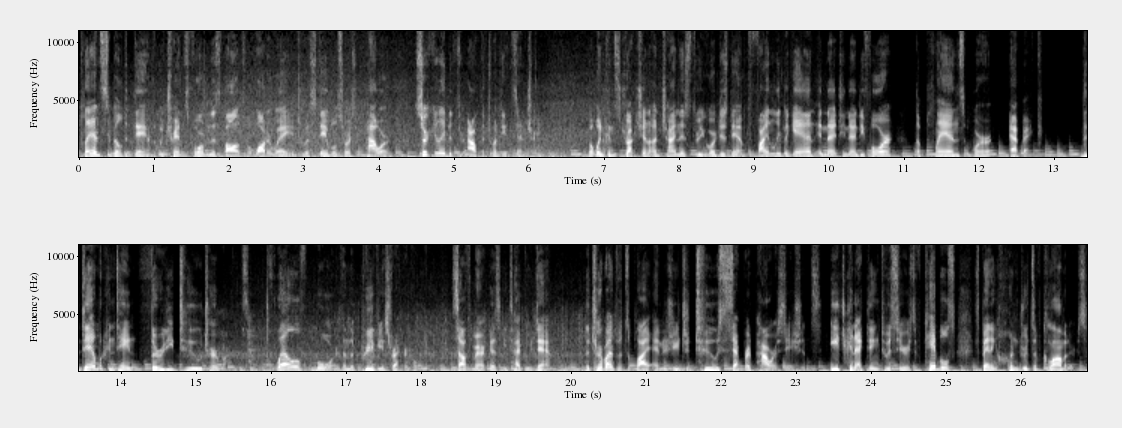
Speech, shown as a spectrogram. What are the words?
Plans to build a dam that would transform this volatile waterway into a stable source of power circulated throughout the 20th century. But when construction on China's Three Gorges Dam finally began in 1994, the plans were epic. The dam would contain 32 turbines, 12 more than the previous record holder, South America's Itaipu Dam. The turbines would supply energy to two separate power stations, each connecting to a series of cables spanning hundreds of kilometers.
